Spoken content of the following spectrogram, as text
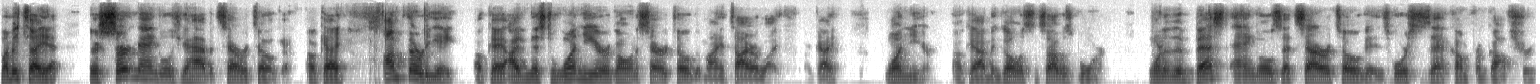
Let me tell you, there's certain angles you have at Saratoga. Okay. I'm 38. Okay. I've missed one year going to Saratoga my entire life. Okay. One year. Okay. I've been going since I was born one of the best angles at Saratoga is horses that come from Gulfstream.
